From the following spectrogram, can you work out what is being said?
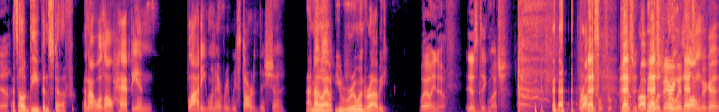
Yeah. That's all deep and stuff. And I was all happy and flighty whenever we started this show. I know, was- Adam. You ruined Robbie. Well, you know, it doesn't take much. Robbie That's- was, that's- Robbie that's was very- ruined that's- long ago.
